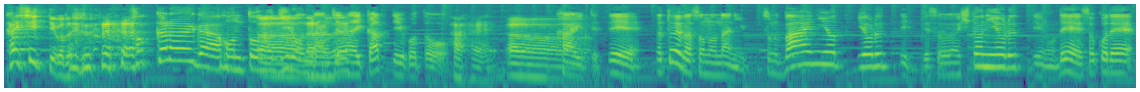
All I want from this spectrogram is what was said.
開始っていうことです。そっからが本当の議論なんじゃないかっていうことをはいはいはいあー。書いてて、例えばその何、その場合によよるって言って、その人によるっていうので、そこで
